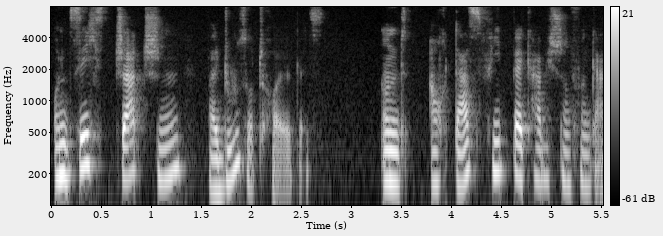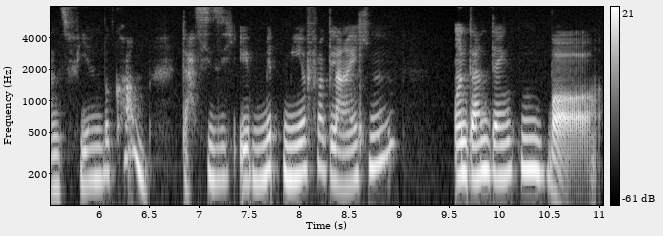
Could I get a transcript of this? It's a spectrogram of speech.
und sich judgen, weil du so toll bist. Und auch das Feedback habe ich schon von ganz vielen bekommen, dass sie sich eben mit mir vergleichen und dann denken, boah,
